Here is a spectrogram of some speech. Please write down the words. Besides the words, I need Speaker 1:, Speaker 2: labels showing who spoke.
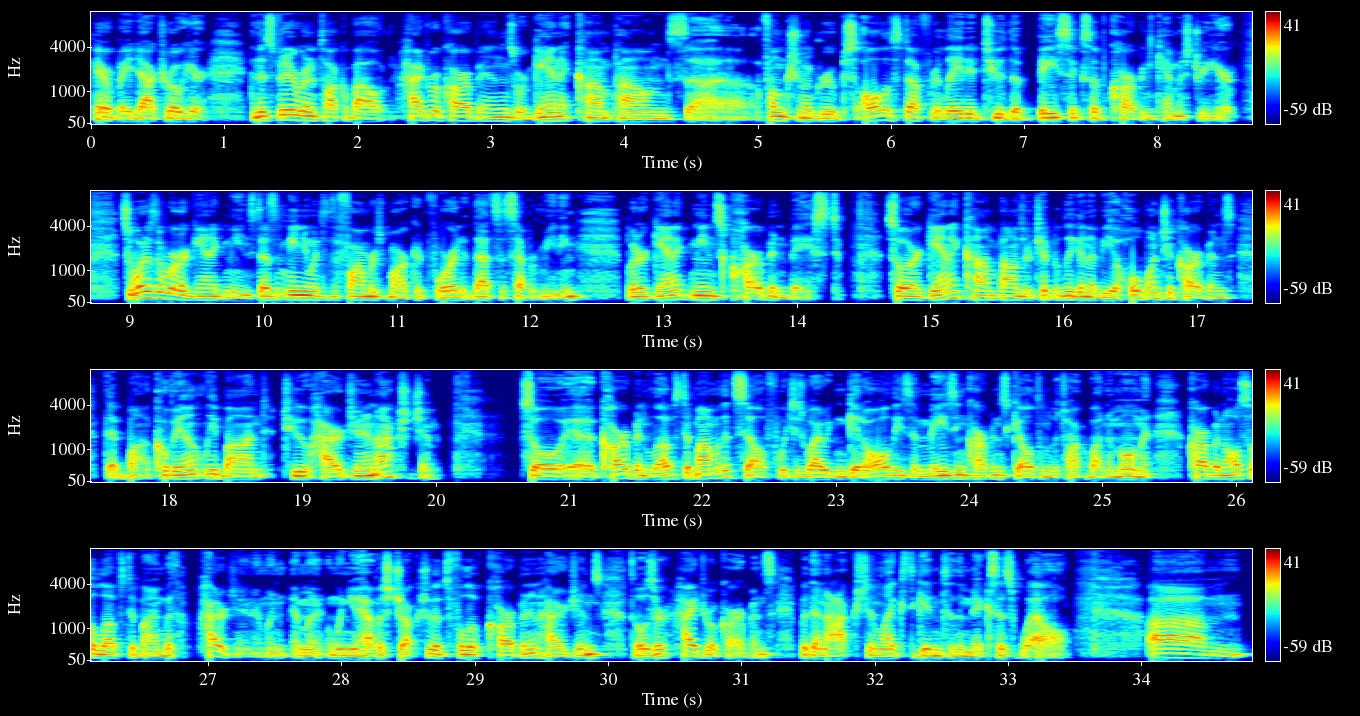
Speaker 1: Hey everybody, Dr. O here. In this video we're going to talk about hydrocarbons, organic compounds, uh, functional groups, all the stuff related to the basics of carbon chemistry here. So what does the word organic means? Doesn't mean you went to the farmer's market for it, that's a separate meaning, but organic means carbon based. So organic compounds are typically going to be a whole bunch of carbons that bond, covalently bond to hydrogen and oxygen. So uh, carbon loves to bond with itself, which is why we can get all these amazing carbon skeletons we'll talk about in a moment. Carbon also loves to bind with hydrogen. And when, and when you have a structure that's full of carbon and hydrogens, those are hydrocarbons. But then oxygen likes to get into the mix as well. Um,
